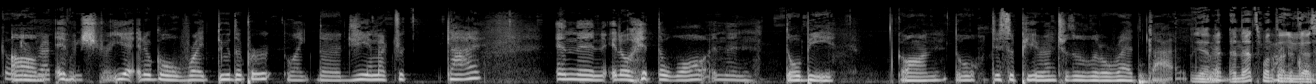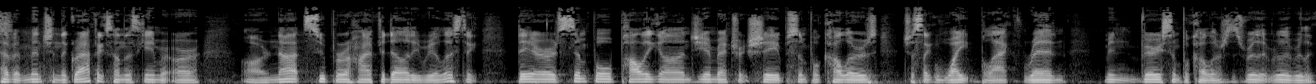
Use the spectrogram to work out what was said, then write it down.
Go um directly if, straight. yeah it'll go right through the per like the geometric guy, and then it'll hit the wall, and then they'll be gone. They'll disappear into the little red guy. Yeah, red and, and that's one thing you guys haven't mentioned. The graphics on this game are are not super high fidelity realistic. They are simple polygon geometric shapes, simple colors, just like white, black, red. I mean, very simple colors. It's really, really, really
